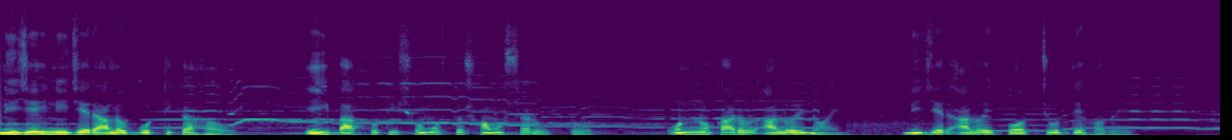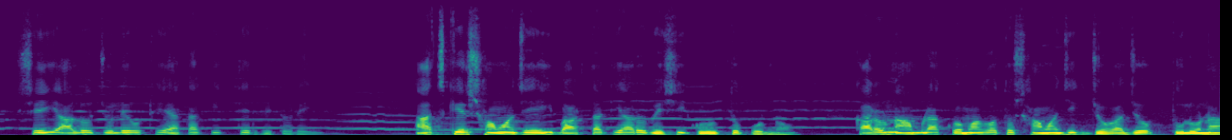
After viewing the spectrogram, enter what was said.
নিজেই নিজের আলোকবর্তিকা হও। এই বাক্যটি সমস্ত সমস্যার উত্তর। অন্য কারোর আলোয় নয়, নিজের আলোয় পথ চলতে হবে। সেই আলো জ্বলে ওঠে একাকিত্বের ভিতরেই। আজকের সমাজে এই বার্তাটি আরও বেশি গুরুত্বপূর্ণ, কারণ আমরা ক্রমাগত সামাজিক যোগাযোগ, তুলনা,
